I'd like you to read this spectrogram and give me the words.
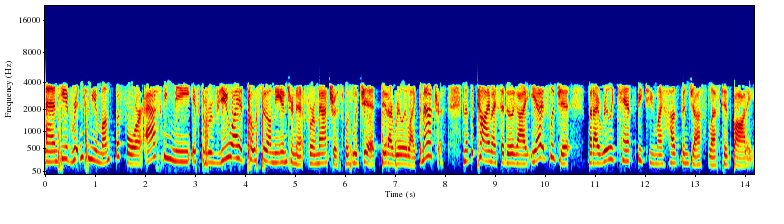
and he had written to me a month before asking me if the review I had posted on the internet for a mattress was legit, did I really like the mattress? And at the time I said to the guy, yeah, it's legit, but I really can't speak to you. My husband just left his body.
